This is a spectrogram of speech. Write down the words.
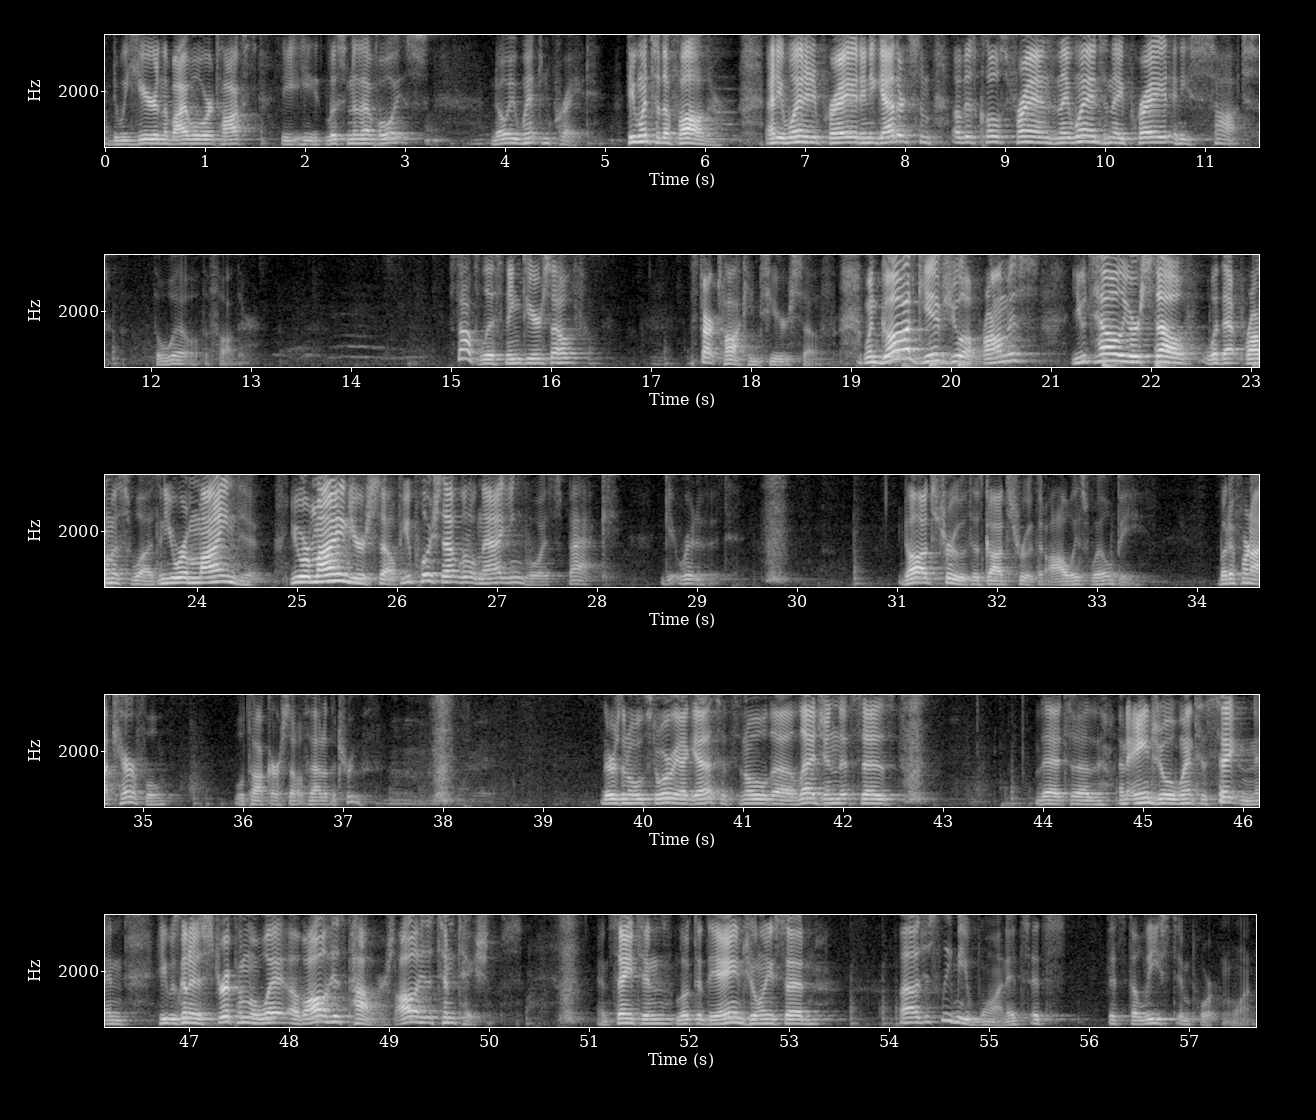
do we hear in the Bible where it talks, he, he listened to that voice? No, he went and prayed. He went to the Father and he went and he prayed and he gathered some of his close friends and they went and they prayed and he sought the will of the Father. Stop listening to yourself. Start talking to yourself. When God gives you a promise, you tell yourself what that promise was, and you remind it. You remind yourself. You push that little nagging voice back. Get rid of it. God's truth is God's truth. It always will be. But if we're not careful, we'll talk ourselves out of the truth. There's an old story, I guess. It's an old uh, legend that says that uh, an angel went to Satan and he was going to strip him away of all his powers, all his temptations. And Satan looked at the angel and he said, Well, just leave me one. It's, it's, it's the least important one.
